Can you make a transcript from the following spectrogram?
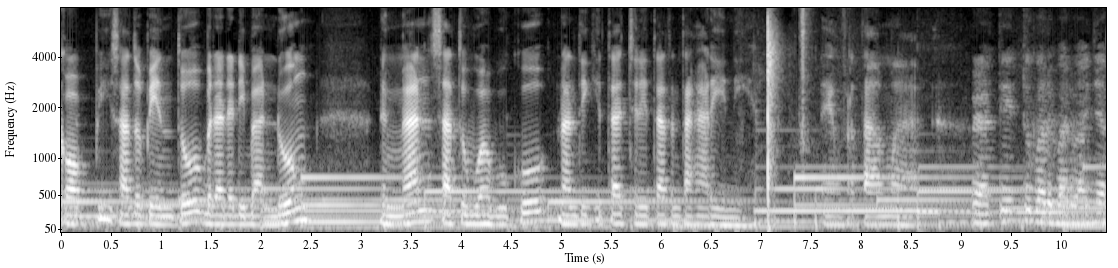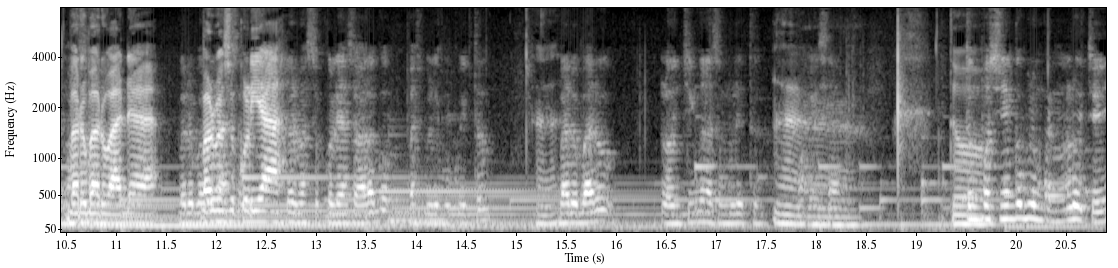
kopi satu pintu berada di Bandung dengan satu buah buku. Nanti kita cerita tentang hari ini. Yang pertama. Berarti itu baru-baru aja baru-baru ada. Baru-baru baru masuk. kuliah. Baru masuk kuliah soalnya gue pas beli buku itu Hah? baru-baru launching gue langsung beli tuh. Nah, Sam. Tuh Tuh posisinya gue belum kenal lu cuy.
